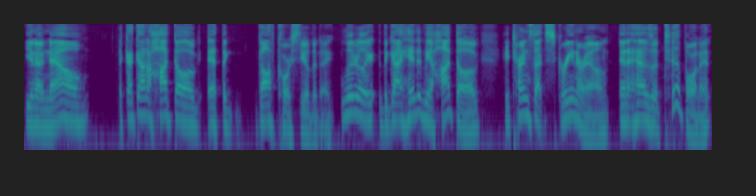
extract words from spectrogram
you know, now, like I got a hot dog at the golf course the other day. Literally, the guy handed me a hot dog. He turns that screen around, and it has a tip on it.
